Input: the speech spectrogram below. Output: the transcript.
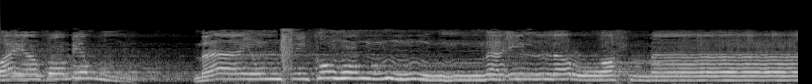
وَيَقْبِضْنَ مَا يُمْسِكُهُنَّ إِلَّا الرَّحْمَٰنُ ۚ.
